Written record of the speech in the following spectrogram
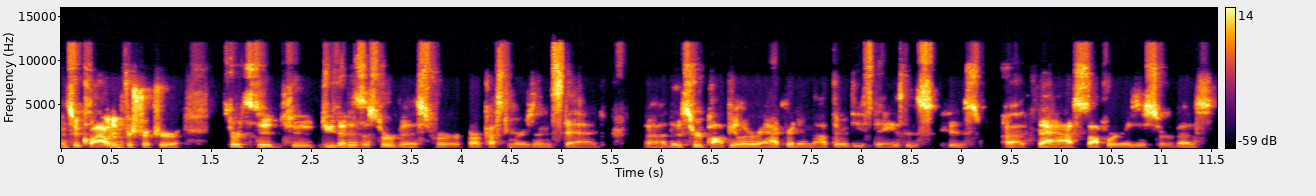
And so cloud infrastructure starts to, to do that as a service for our customers instead. Uh, the sort of popular acronym out there these days is, is uh, SaaS, software as a service.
